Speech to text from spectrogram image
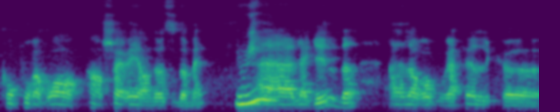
qu'on pourra voir en chair et en os demain oui. à la Guilde. Alors, on vous rappelle que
